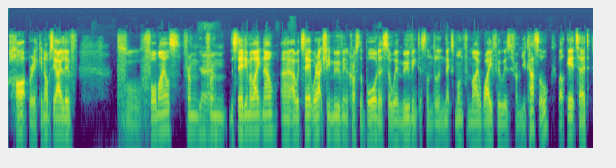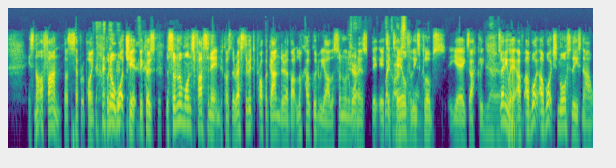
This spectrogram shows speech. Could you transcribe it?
heartbreaking. Obviously, I live four miles from yeah, from yeah. the stadium of light now uh, i would say. We're actually moving across the border so we're moving to sunderland next month and my wife who is from newcastle well gateshead is not a fan. That's a separate point. But no watch it because the sunderland one's fascinating because the rest of it's propaganda about look how good we are. The sunderland sure. one is it, it's like a tale for these clubs. Yeah exactly. Yeah, so anyway I've, I've, I've watched most of these now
